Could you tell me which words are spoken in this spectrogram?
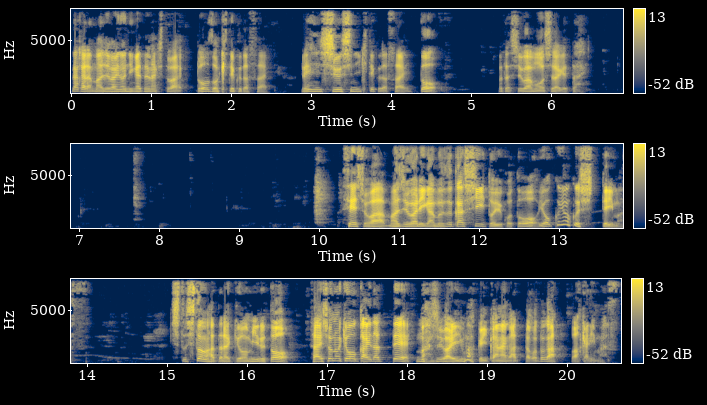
だから交わりの苦手な人はどうぞ来てください。練習しに来てください。と、私は申し上げたい。聖書は交わりが難しいということをよくよく知っています。使徒の働きを見ると、最初の教会だって交わりうまくいかなかったことがわかります。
